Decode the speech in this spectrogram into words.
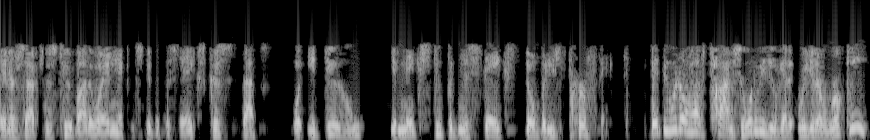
interceptions too, by the way, and making stupid mistakes, because that's what you do. You make stupid mistakes. Nobody's perfect. Maybe we don't have time. So what do we do? Get we get a rookie,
